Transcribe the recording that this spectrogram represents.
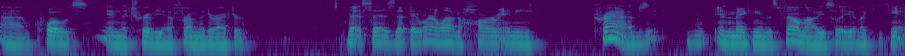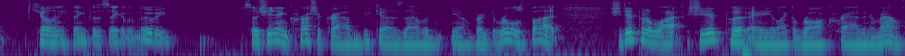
um, quotes in the trivia from the director that says that they weren't allowed to harm any crabs in the making of this film. Obviously, like you can't kill anything for the sake of a movie. So she didn't crush a crab because that would you know break the rules. But she did put a lot. She did put a like a raw crab in her mouth.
